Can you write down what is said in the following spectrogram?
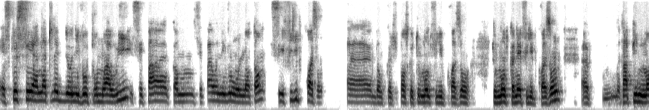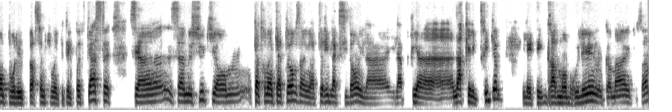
est-ce que c'est un athlète de haut niveau pour moi? Oui, c'est pas comme c'est pas au niveau où on l'entend. C'est Philippe Croison. Euh, donc, je pense que tout le monde Philippe Croison, tout le monde connaît Philippe Croison. Euh, rapidement pour les personnes qui ont écouté le podcast, c'est un un monsieur qui en 94 a eu un terrible accident. Il a il a pris un, arc électrique. Il a été gravement brûlé, un coma et tout ça,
